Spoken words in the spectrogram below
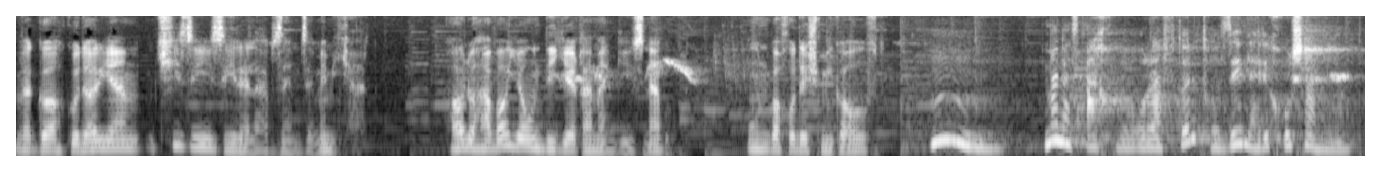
و گاهگداری هم چیزی زیر لب زمزمه می کرد. حال و هوای اون دیگه غمانگیز نبود. اون با خودش می گفت من از اخلاق و رفتار تازه لری خوشم میاد.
